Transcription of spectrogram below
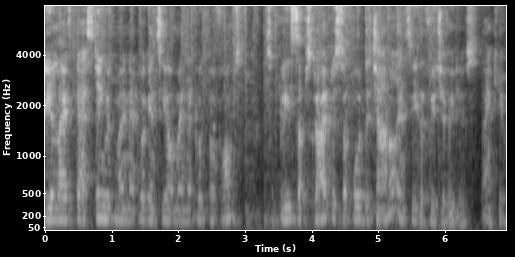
real life testing with my network and see how my network performs. So please subscribe to support the channel and see the future videos. Thank you.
